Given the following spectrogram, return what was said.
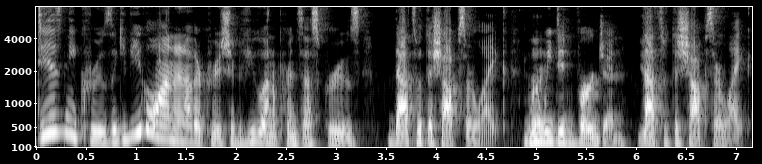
Disney cruise, like if you go on another cruise ship, if you go on a Princess cruise, that's what the shops are like. When Right. we did Virgin, that's what the shops are like.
